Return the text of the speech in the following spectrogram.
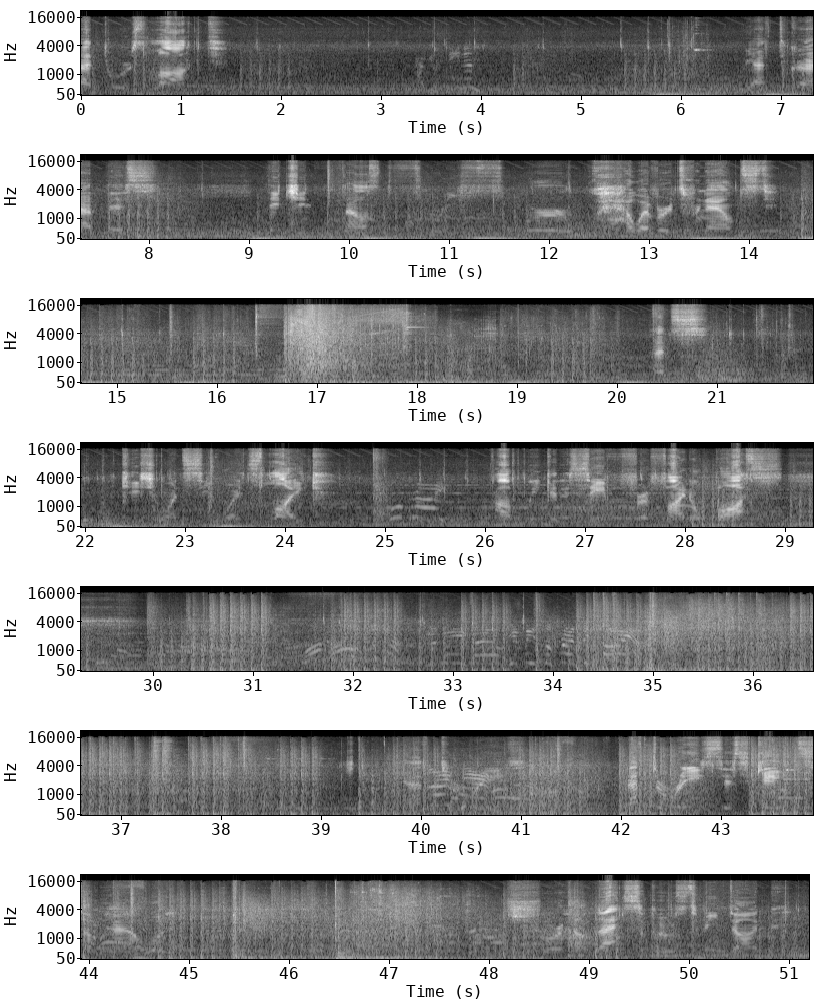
That door's locked. Have you seen him? We have to grab this Lichin 1044, however it's pronounced. That's in case you want to see what it's like. Probably gonna save it for a final boss. Grenade Give me suppressing fire! You have to raise. You have this gate somehow. Not Sure how that's supposed to be done.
